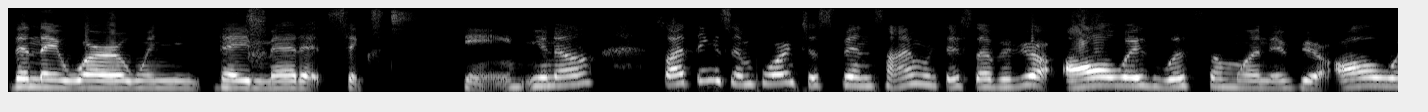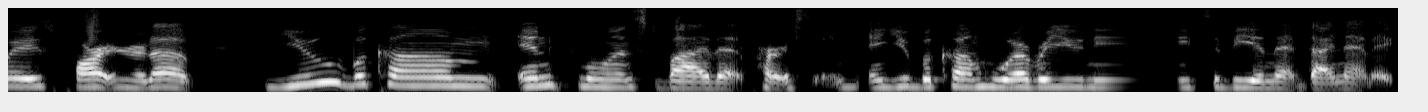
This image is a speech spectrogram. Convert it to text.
than they were when they met at 16, you know? So I think it's important to spend time with yourself. If you're always with someone, if you're always partnered up, you become influenced by that person and you become whoever you need to be in that dynamic.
